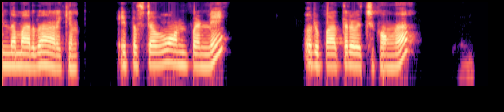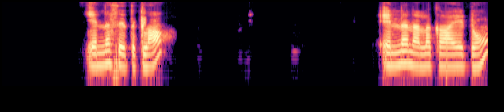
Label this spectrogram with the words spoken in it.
இந்த மாதிரி தான் அரைக்கணும். இப்போ ஸ்டவ் ஆன் பண்ணி ஒரு பாத்திரம் வச்சுக்கோங்க. எண்ணெய் சேர்த்துக்கலாம். எண்ணெய் நல்லா காயட்டும்.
